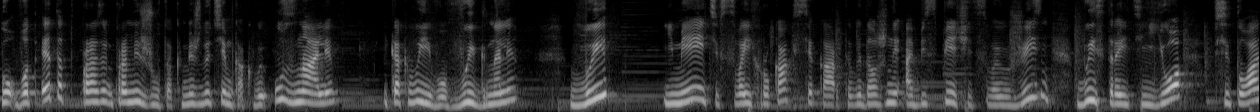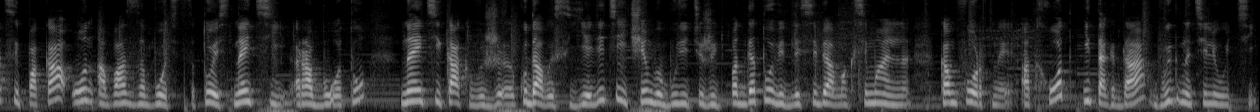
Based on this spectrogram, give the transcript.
то вот этот промежуток между тем, как вы узнали и как вы его выгнали, вы имеете в своих руках все карты. Вы должны обеспечить свою жизнь, выстроить ее в ситуации, пока он о вас заботится. То есть найти работу, найти, как вы, куда вы съедете и чем вы будете жить, подготовить для себя максимально комфортный отход и тогда выгнать или уйти.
